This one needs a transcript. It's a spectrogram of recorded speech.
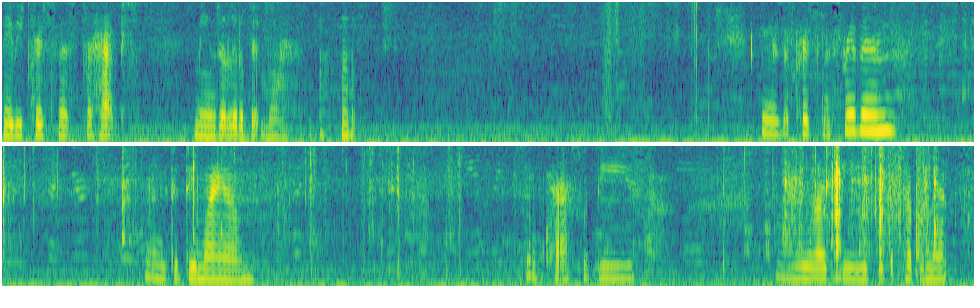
Maybe Christmas, perhaps, means a little bit more. Here's a Christmas ribbon. I need to do my um some crafts with these. I really like these with the peppermints.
